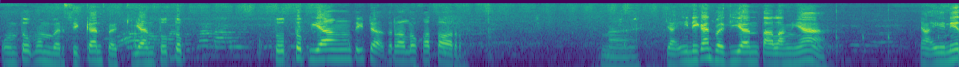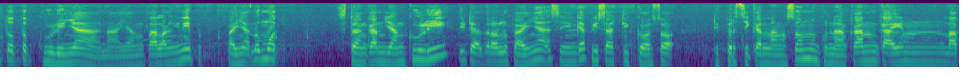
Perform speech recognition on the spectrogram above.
untuk membersihkan bagian tutup tutup yang tidak terlalu kotor. Nah yang ini kan bagian talangnya. Yang ini tutup gulinya. Nah yang talang ini banyak lumut. Sedangkan yang guli tidak terlalu banyak sehingga bisa digosok dibersihkan langsung menggunakan kain lap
